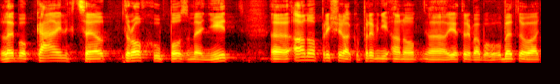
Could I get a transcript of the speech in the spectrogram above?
lebo Kain chcel trochu pozmenit Eh, ano, přišel jako první, ano, eh, je třeba Bohu obetovat,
